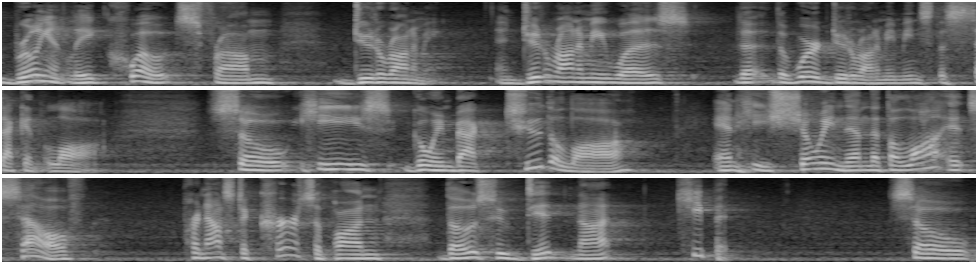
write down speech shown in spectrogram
brilliantly quotes from Deuteronomy. And Deuteronomy was the, the word Deuteronomy means the second law. So he's going back to the law and he's showing them that the law itself pronounced a curse upon those who did not keep it. So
